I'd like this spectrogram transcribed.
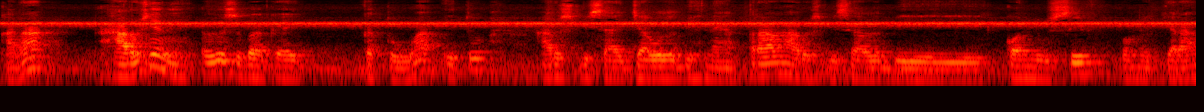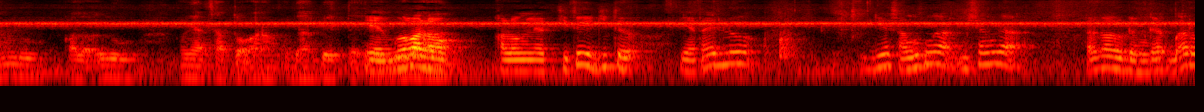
Karena harusnya nih lu sebagai ketua itu harus bisa jauh lebih netral harus bisa lebih kondusif pemikiran lu. Kalau lu melihat satu orang udah bete ya gue kalau kalau ngeliat gitu ya gitu. Lihat aja dulu. Dia sanggup nggak? Bisa nggak? Kalau udah nggak baru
